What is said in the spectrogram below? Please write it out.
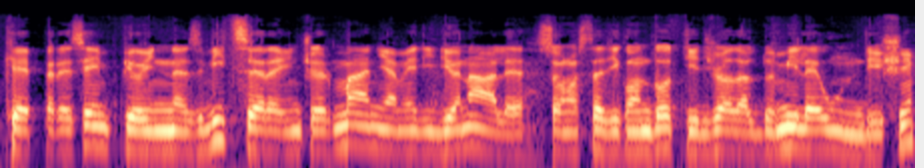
che per esempio in Svizzera e in Germania meridionale sono stati condotti già dal 2011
